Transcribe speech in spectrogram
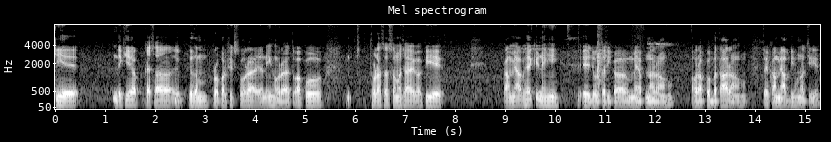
कि ये, देखिए आप कैसा एकदम प्रॉपर फिक्स हो रहा है या नहीं हो रहा है तो आपको थोड़ा सा समझ आएगा कि ये कामयाब है कि नहीं, ये जो तरीका मैं अपना रहा हूँ। और आपको बता रहा हूँ तो ये कामयाब भी होना चाहिए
